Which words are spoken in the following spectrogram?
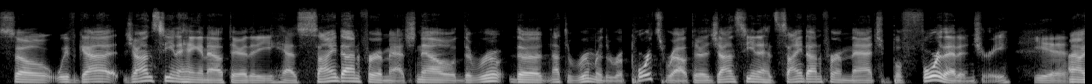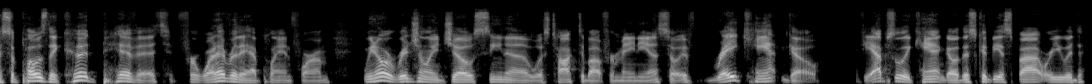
So we've got John Cena hanging out there that he has signed on for a match. Now the room, the not the rumor, the reports were out there that John Cena had signed on for a match before that injury. Yeah, Now, I suppose they could pivot for whatever they have planned for him. We know originally Joe Cena was talked about for Mania. So if Rey can't go, if you absolutely can't go, this could be a spot where you would,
